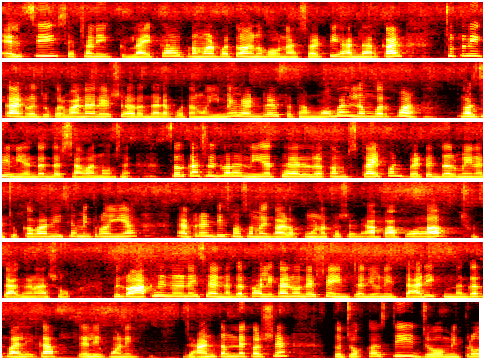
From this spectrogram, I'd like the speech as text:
એલસી શૈક્ષણિક લાયકાત, પ્રમાણપત્ર, અનુભવના સર્ટી, આધાર કાર્ડ, ચૂંટણી કાર્ડ રજૂ કરવાના રહેશે. અરજદારે પોતાનું ઈમેલ એડ્રેસ તથા મોબાઈલ નંબર પણ અરજીની અંદર દર્શાવવાનો છે. સરકારશ્રી દ્વારા નિયત થયેલ રકમ સ્ટાઇપન્ડ પેટે દર મહિને ચૂકવવાની છે. મિત્રો, અહીંયા એપ્રેન્ટિસનો સમયગાળો પૂર્ણ થશે એટલે આપ આપોઆપ છૂટા ગણાશો. મિત્રો, આખરી નિર્ણય છે, નગરપાલિકાનો રહેશે, ઇન્ટરવ્યૂની તારીખ નગરપાલિકા ટેલિફોનિક જાણ તમને કરશે. તો ચોક્કસથી જો મિત્રો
